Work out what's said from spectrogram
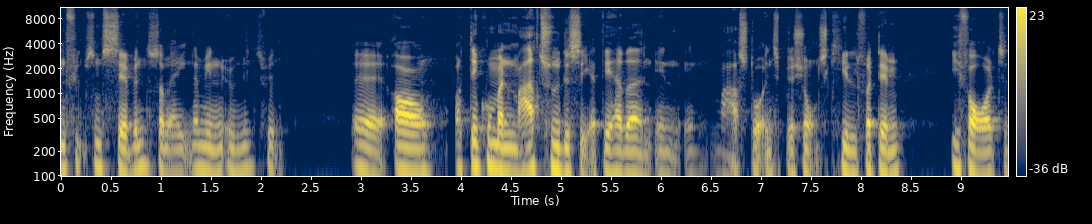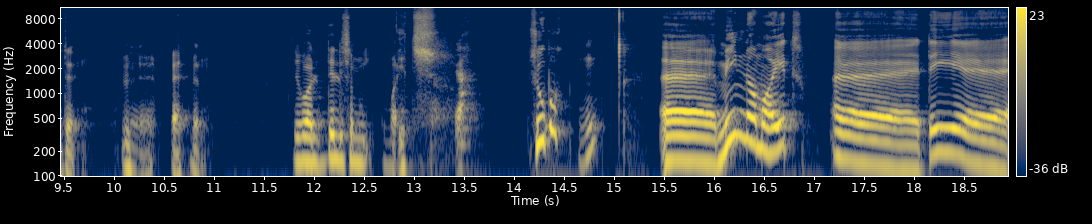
en film som Seven, som er en af mine yndlingsfilm. Øh, og, og det kunne man meget tydeligt se, at det har været en, en, en meget stor inspirationskilde for dem i forhold til den mm. øh, Batman. Det var det er ligesom min nummer et. Ja, super. Mm. Øh, min nummer et, øh, det øh,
